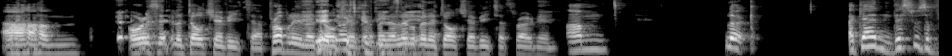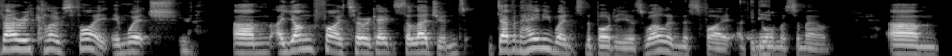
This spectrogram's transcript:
um, or is it La Dolce Vita? Probably La Dolce, Dolce Vita, a little yeah. bit of Dolce Vita thrown in. Um, look, again, this was a very close fight in which yeah. um, a young fighter against a legend. Devin Haney went to the body as well in this fight, an he enormous did. amount. Um,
